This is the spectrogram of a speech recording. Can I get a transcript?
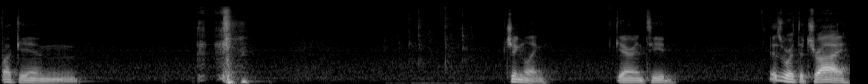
Fucking Chingling. Guaranteed. It was worth a try.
